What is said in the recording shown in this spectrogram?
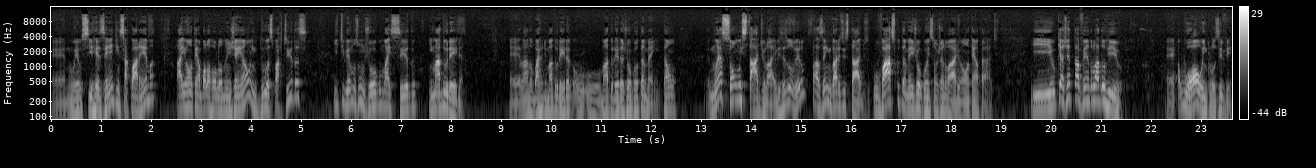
é, no Elci Resende, em Saquarema. Aí ontem a bola rolou no Engenhão, em duas partidas. E tivemos um jogo mais cedo em Madureira. É, lá no bairro de Madureira, o, o Madureira jogou também. Então, não é só um estádio lá, eles resolveram fazer em vários estádios. O Vasco também jogou em São Januário ontem à tarde. E o que a gente está vendo lá do Rio, é, o UOL, inclusive,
